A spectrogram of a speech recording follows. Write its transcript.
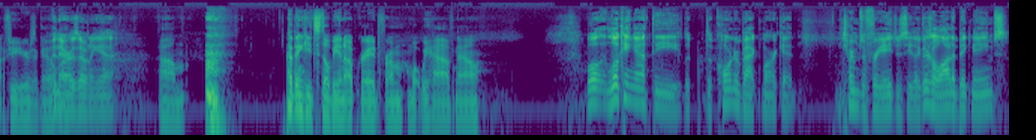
a few years ago. in but, Arizona, yeah. Um, I think he'd still be an upgrade from what we have now. Well, looking at the, the the cornerback market in terms of free agency, like there's a lot of big names.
